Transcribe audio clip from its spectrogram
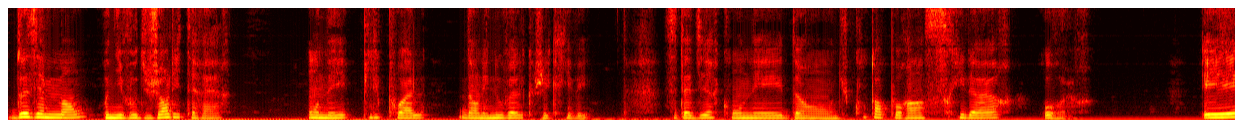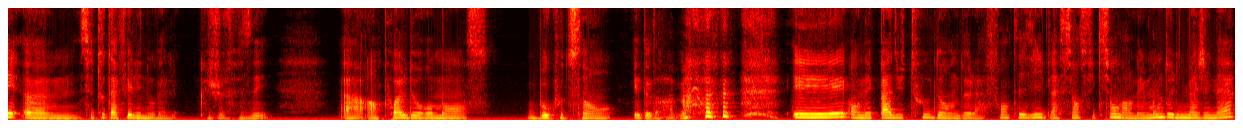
Deuxièmement, au niveau du genre littéraire, on est pile poil dans les nouvelles que j'écrivais. C'est-à-dire qu'on est dans du contemporain thriller horreur. Et euh, c'est tout à fait les nouvelles que je faisais. un poil de romance, beaucoup de sang et de drame. et on n'est pas du tout dans de la fantaisie, de la science-fiction, dans les mondes de l'imaginaire,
